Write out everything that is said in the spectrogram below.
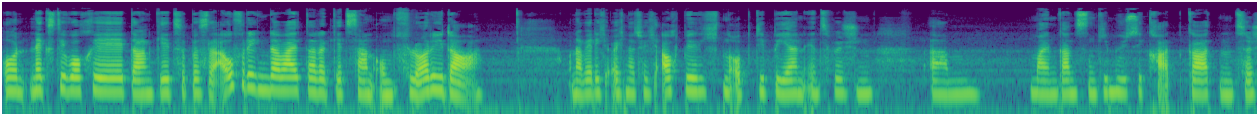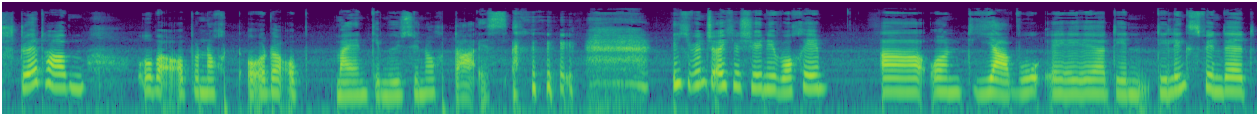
Und nächste Woche, dann geht es ein bisschen aufregender weiter. Da geht es dann um Florida. Und da werde ich euch natürlich auch berichten, ob die Bären inzwischen ähm, meinen ganzen Gemüsegarten zerstört haben oder ob, noch, oder ob mein Gemüse noch da ist. ich wünsche euch eine schöne Woche. Äh, und ja, wo ihr den, die Links findet,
